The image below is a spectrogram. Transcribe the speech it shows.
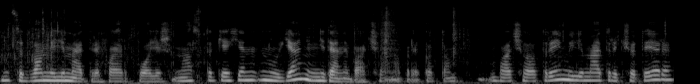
Ну, це 2 мм Polish. У нас таких я, ну, я ніде не бачила, наприклад. там Бачила 3 мм, 4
